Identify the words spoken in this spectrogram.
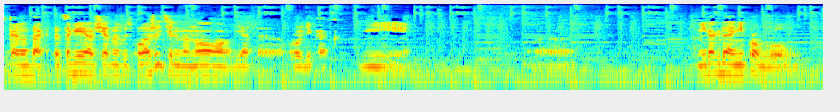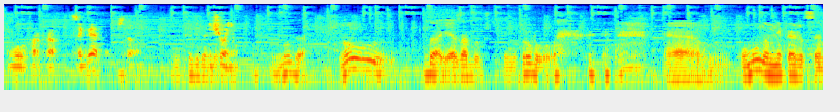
скажем так, к ТЦГ я вообще отношусь положительно, но я-то вроде как не... Э, никогда не пробовал World of Warcraft ТЦГ, так что Никогда ничего не. Ну да. Ну, да, я забыл, что ты не пробовал. Эм, у Муна, мне кажется,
